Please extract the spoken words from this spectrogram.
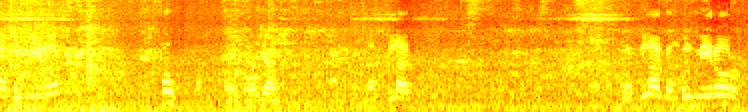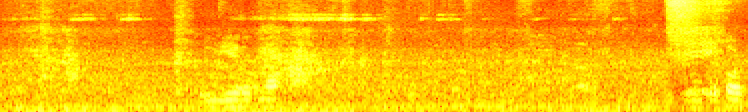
Double mirror. Oh, ay ko yan. Naglag. Naglag ang bull mirror. Bull mirror nga. Intercore.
